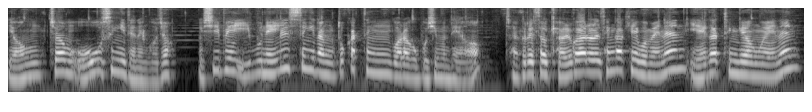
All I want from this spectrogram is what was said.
0.5승이 되는 거죠. 10의 2분의 1승이랑 똑같은 거라고 보시면 돼요. 자, 그래서 결과를 생각해 보면은 얘 같은 경우에는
